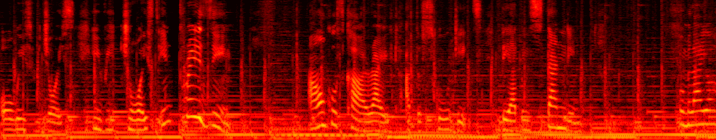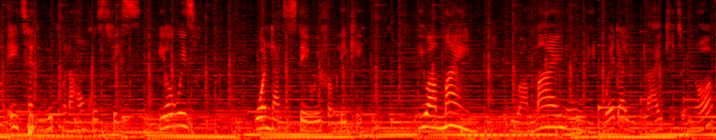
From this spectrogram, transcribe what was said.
always rejoice? He rejoiced in prison. Our uncle's car arrived at the school gate. They had been standing. Funmilayo hated the look on her uncle's face. He always wanted to stay away from Leke. You are mine. You are mine only, whether you like it or not.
